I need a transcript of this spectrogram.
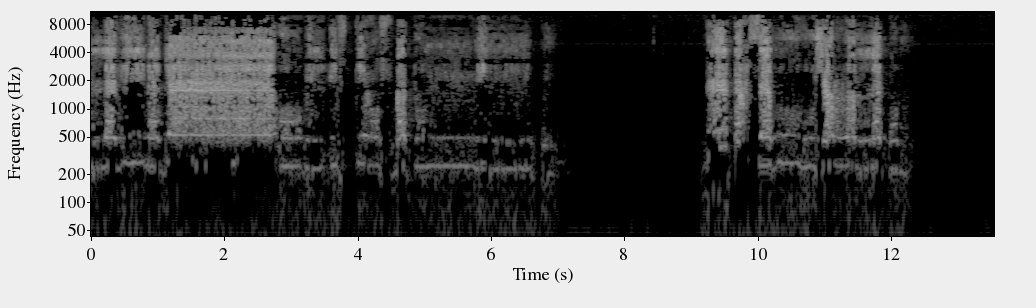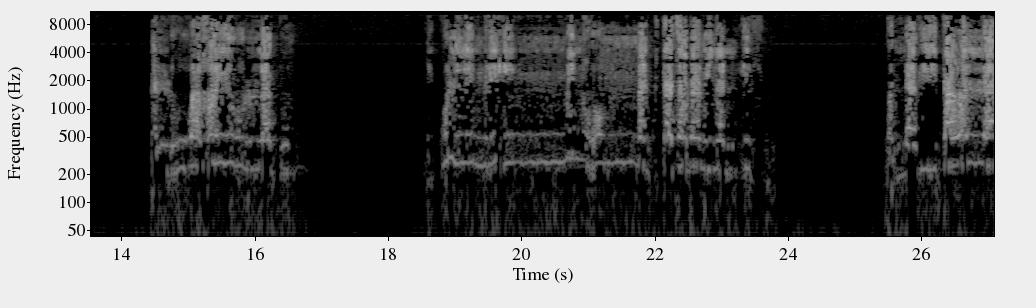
الذين جاءوا بالإفك عصبة منكم لا تحسبوه شرا لكم بل هو خير لكم لكل امرئ منهم ما اكتسب من الإثم والذي تولى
